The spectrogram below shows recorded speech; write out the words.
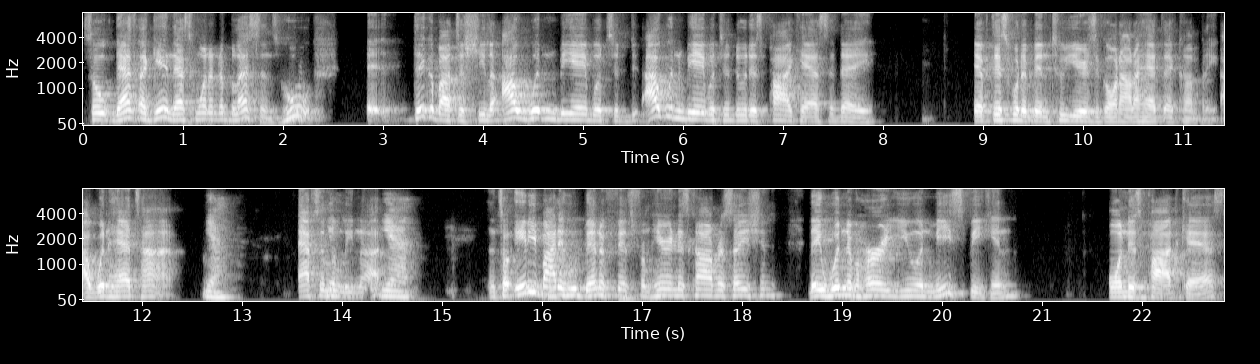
So that's again, that's one of the blessings. Who eh, think about this, Sheila? I wouldn't be able to. Do, I wouldn't be able to do this podcast today if this would have been two years ago and I had that company. I wouldn't have had time. Yeah. Absolutely not. Yeah. And so anybody who benefits from hearing this conversation, they wouldn't have heard you and me speaking on this podcast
